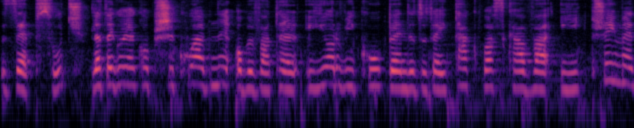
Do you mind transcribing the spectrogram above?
zepsuć. Dlatego jako przykładny obywatel Jorwiku będę tutaj tak łaskawa i przyjmę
